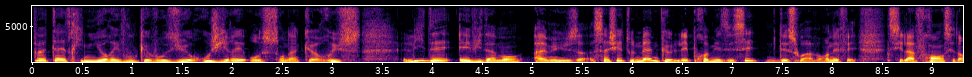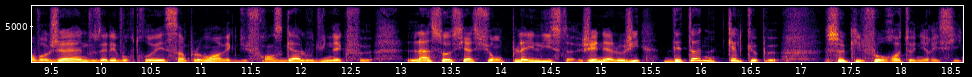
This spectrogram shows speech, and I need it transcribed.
Peut-être ignorez-vous que vos yeux rougiraient au son d'un cœur russe. L'idée, évidemment, amuse. Sachez tout de même que les premiers essais déçoivent. En effet, si la France est dans vos gènes, vous allez vous retrouver simplement avec du France Gall ou du Necfeu. L'association playlist généalogie détonne quelque peu. Ce qu'il faut retenir ici,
